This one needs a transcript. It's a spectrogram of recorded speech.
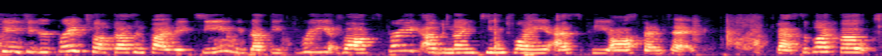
CNC Group break 12,518. We've got the three box break of 1920 SP Authentic. Best of luck, folks.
